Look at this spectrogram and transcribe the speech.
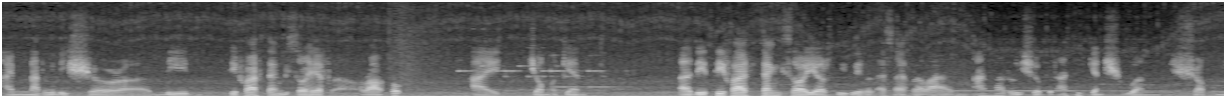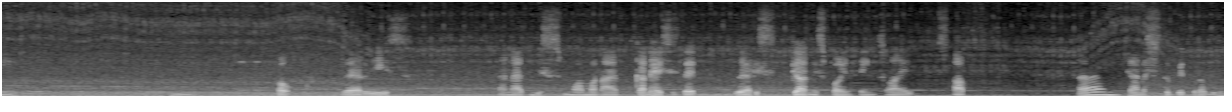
I'm not really sure. Uh, the T5 tank destroyer have around. Oh I jump again. Uh, the T5 tank destroyers the with SFL I'm, I'm not really sure but I think can one shot me. Hmm. oh there he is. And at this moment I can't hesitate where his gun is pointing so I stop ah, I'm kinda stupid probably.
